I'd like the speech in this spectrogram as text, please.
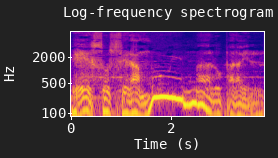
Eso será muy malo para él.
